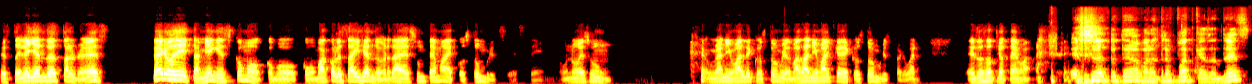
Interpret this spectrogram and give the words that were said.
estoy leyendo esto al revés. Pero de, también es como, como, como Marco lo está diciendo, ¿verdad? Es un tema de costumbres. Este, uno es un, un animal de costumbres, más animal que de costumbres, pero bueno, eso es otro tema. Eso es otro tema para otro podcast, Andrés.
